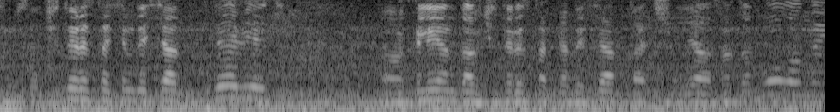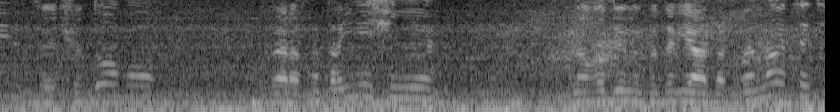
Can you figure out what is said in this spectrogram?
700 479, е, клієнт дав 450, так що я задоволений, це чудово. Зараз на Троєщині, на годиннику 9.12.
